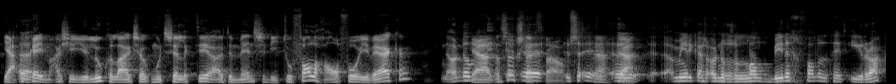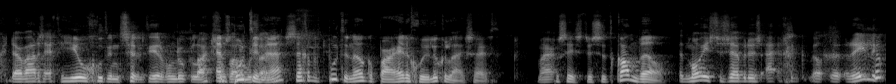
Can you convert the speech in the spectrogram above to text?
Ja, Eh, oké, maar als je je lookalikes ook moet selecteren uit de mensen die toevallig al voor je werken... Nou, dan, Ja, dat is ook eh, slecht eh, verhaal. Ja. eh, Ja. Amerika is ook nog eens een land binnengevallen, dat heet Irak. Daar waren ze echt heel goed in het selecteren van lookalikes. En Poetin, hè? Zeggen dat Poetin ook een paar hele goede lookalikes heeft. Maar Precies, dus het kan wel. het mooie is, dus, ze hebben dus eigenlijk wel eh, redelijk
